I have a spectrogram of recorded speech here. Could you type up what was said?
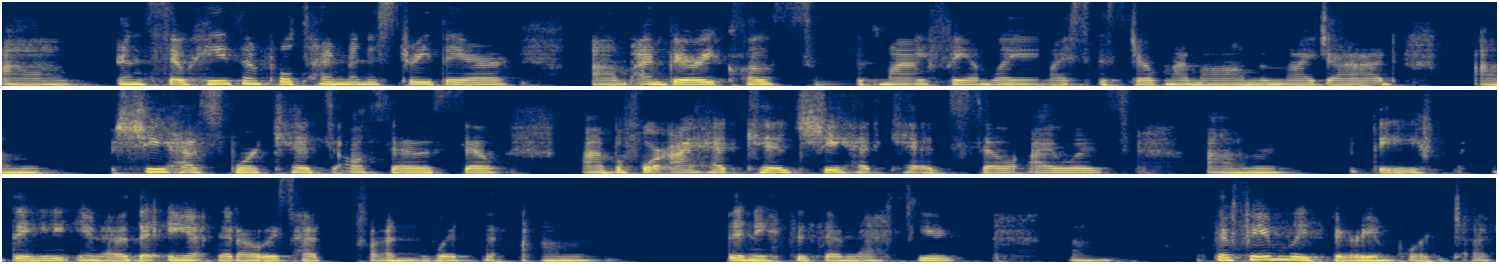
Um, and so he's in full time ministry there. Um, I'm very close with my family, my sister, my mom, and my dad. Um, she has four kids also. So uh, before I had kids, she had kids. So I was um, the the you know the aunt that always had fun with um, the nieces and nephews. Um, so family is very important to us.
